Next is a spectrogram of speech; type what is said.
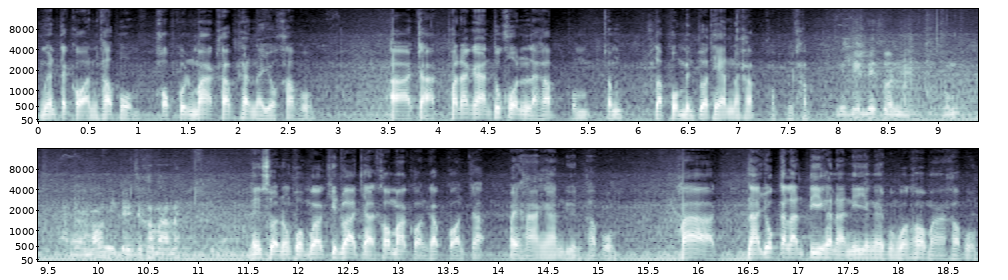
เหมือนแต่ก่อนครับผม ขอบคุณมากครับท่านนายกครับผมอ่าจากพนักงานทุกคนแหละครับ ผมสำหรับผมเป็นตัวแทนนะครับ ขอบคุณครับ ในในในส่วนของเอ่อน้องเองจะจะเข้ามาไหม ในส่วนของผมก็คิดว่าจะเข้ามาก่อนครับ ก่อนจะไปหางานอื่นครับผม ถ้านายกการันตีขนาดนี้ยังไงผมก็เข้ามาครับผม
